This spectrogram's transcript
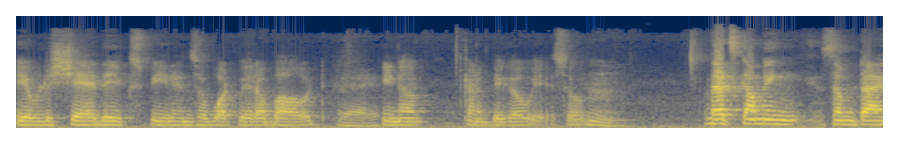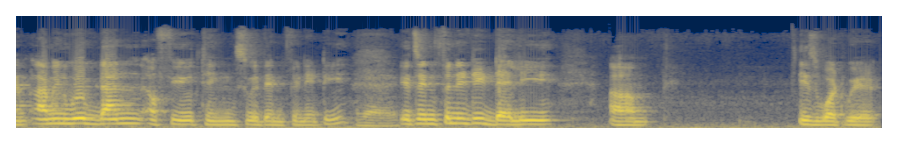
be able to share the experience of what we're about Right. in a kind of bigger way so Hmm. that's coming sometime i mean we've done a few things with infinity Right. it's infinity deli um, is what we're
